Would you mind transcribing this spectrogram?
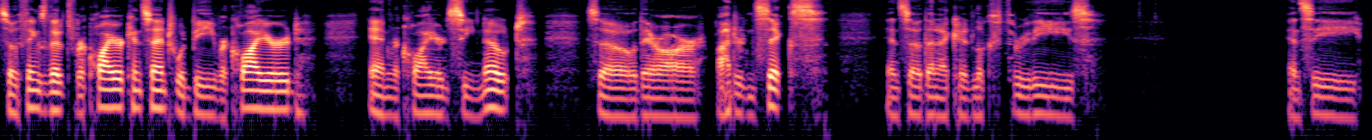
So things that require consent would be required and required C note. So there are 106. And so then I could look through these and see,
